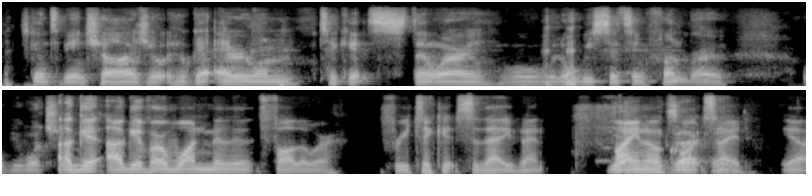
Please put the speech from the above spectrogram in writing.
he's going to be in charge. He'll, he'll get everyone tickets. Don't worry, we'll, we'll all be sitting front row. We'll be watching. I'll get I'll give our one millionth follower free tickets to that event. Final yeah, exactly. courtside. Yeah.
